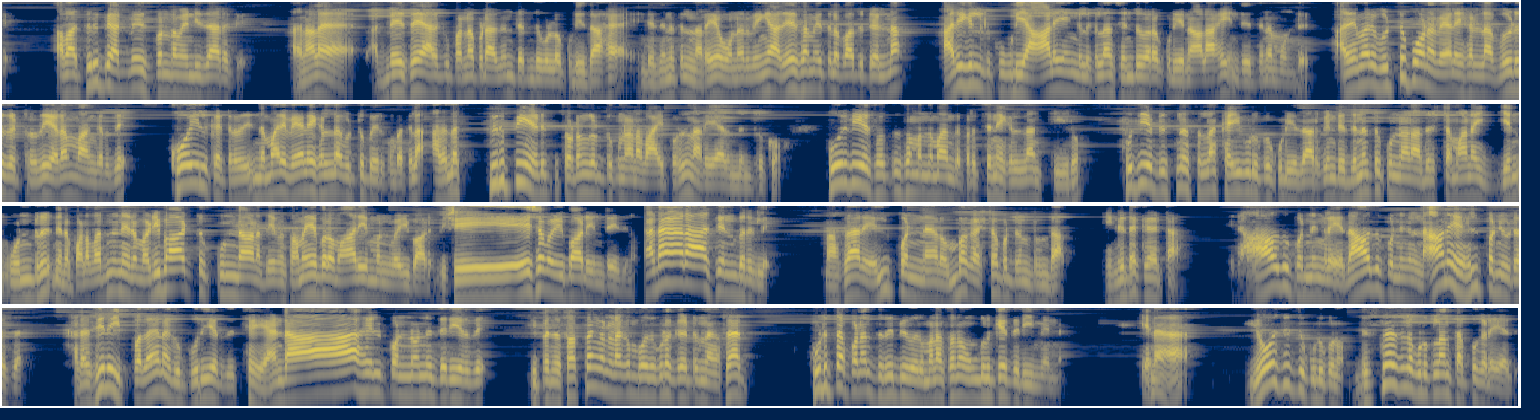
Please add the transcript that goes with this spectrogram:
அவ திருப்பி அட்வைஸ் பண்ண வேண்டியதாக இருக்கு. அதனால அட்வைஸே யாருக்கும் பண்ணப்படாதுன்னு தெரிந்து கொள்ளக்கூடியதாக இந்த தினத்தில் நிறைய உணர்வீங்க. அதே சமயத்தில் பார்த்துட்டேன்னா அருகில் இருக்கக்கூடிய ஆலயங்களுக்கெல்லாம் சென்று வரக்கூடிய நாளாக இன்றைய தினம் உண்டு. அதே மாதிரி விட்டு போன வேலைகள்ல வீடு கட்டுறது இடம் வாங்குறது கோயில் கட்டுறது இந்த மாதிரி வேலைகள்லாம் விட்டு போயிருக்கும் பார்த்தீங்களா அதெல்லாம் திருப்பியும் எடுத்து தொடங்குறதுக்குண்டான வாய்ப்புகள் நிறைய இருந்துட்டு இருக்கும் பூர்வீக சொத்து சம்பந்தமாக இந்த பிரச்சனைகள்லாம் தீரும். புதிய பிஸ்னஸ் எல்லாம் கை கொடுக்கக்கூடியதாக இருக்கும். இந்த தினத்துக்குண்டான அதிர்ஷ்டமான எண் ஒன்று நிற பல வர்ண நிற வழிபாட்டுக்குண்டான தெய்வம் சமயபுரம் மாரியம்மன் வழிபாடு. விசேஷ வழிபாடு இன்றைய தினம். கடகராசி என்பர்களே நான் சார் ஹெல்ப் பண்ணேன் ரொம்ப கஷ்டப்பட்டு இருந்தா. என்கிட்ட கேட்டா ஏதாவது பண்ணுங்களேன் ஏதாவது பண்ணுங்களேன். நானும் ஹெல்ப் பண்ணிவிட்டேன் சார் கடைசியில இப்பதான் எனக்கு புரியுறது சே ஏன்டா ஹெல்ப் பண்ணணும்னு தெரியுது இப்போ இந்த சத்சங்கம் நடக்கும்போது கூட கேட்டிருந்தாங்க சார் கொடுத்த பணம் திருப்பி வருமா நான் உங்களுக்கே தெரியுமே என்ன ஏன்னா யோசிச்சு கொடுக்கணும். பிஸ்னஸில் கொடுக்கலாம் தப்பு கிடையாது.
